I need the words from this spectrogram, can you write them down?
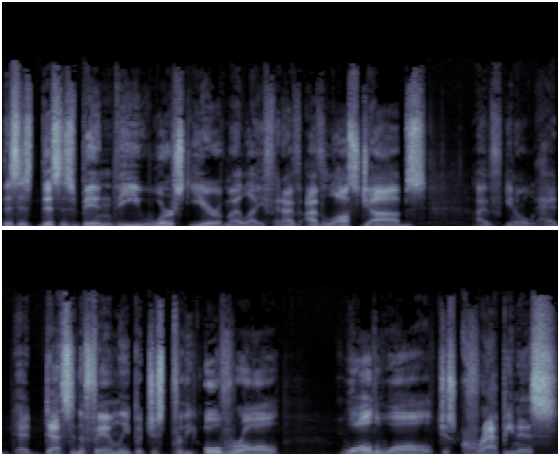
this is this has been the worst year of my life, and I've I've lost jobs. I've you know had had deaths in the family, but just for the overall wall to wall just crappiness.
